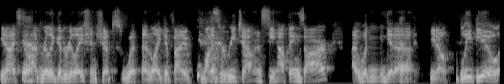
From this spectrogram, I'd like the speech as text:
You know i still yeah. have really good relationships with them. Like if i wanted to reach out and see how things are I wouldn't get a, you know, bleep you,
